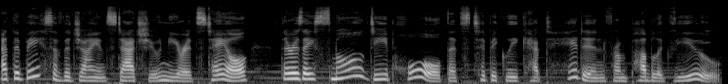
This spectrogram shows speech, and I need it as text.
At the base of the giant statue near its tail, there is a small deep hole that's typically kept hidden from public view.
